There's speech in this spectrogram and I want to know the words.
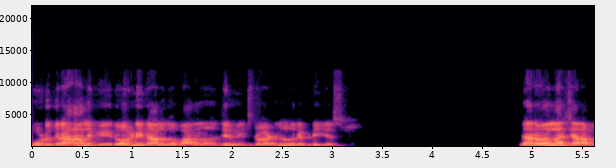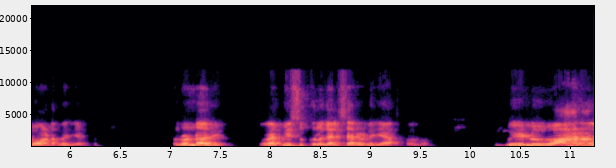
మూడు గ్రహాలకి రోహిణి నాలుగో పాదంలో జన్మించిన వాళ్ళు రెమెడీ చేసుకోండి. దానివల్ల చాలా బాగుంటుందని చెప్పండి. రెండోది రవి శుక్రులు కలిశారు వీళ్ళ జాతకంలో. వీళ్ళు వాహనాల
